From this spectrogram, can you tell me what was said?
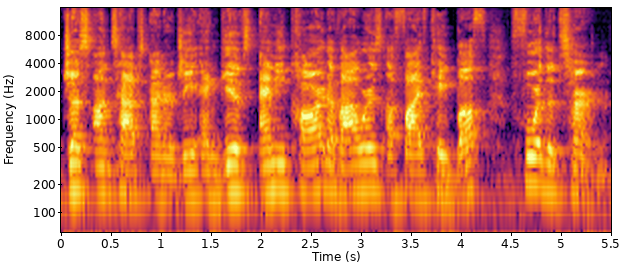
just untaps energy and gives any card of ours a 5k buff for the turn.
